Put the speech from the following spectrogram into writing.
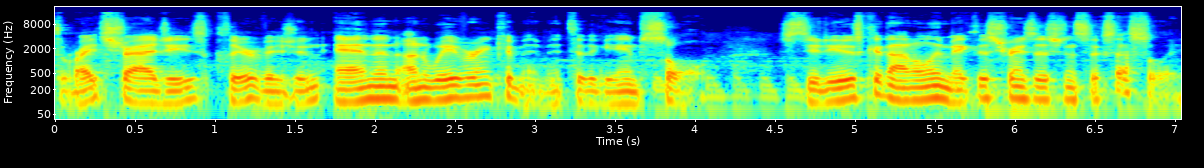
the right strategies, clear vision, and an unwavering commitment to the game's soul, studios can not only make this transition successfully,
